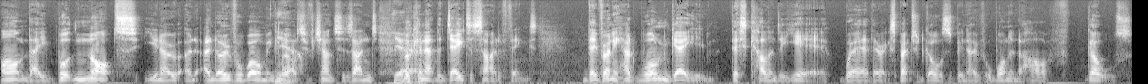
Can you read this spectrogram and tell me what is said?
aren't they? But not, you know, an, an overwhelming yeah. amount of chances. And yeah. looking at the data side of things, they've only had one game this calendar year where their expected goals has been over one and a half goals.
